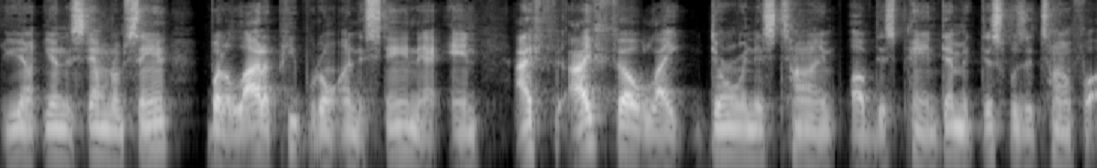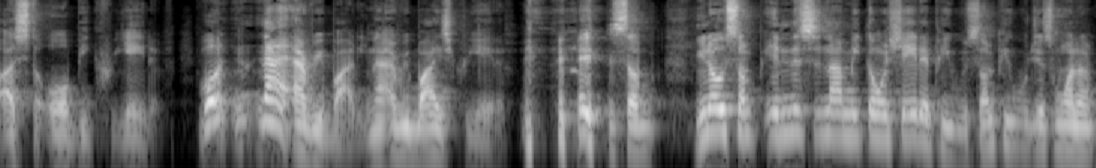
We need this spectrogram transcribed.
You, you understand what I'm saying? But a lot of people don't understand that. And I, f- I felt like during this time of this pandemic, this was a time for us to all be creative. Well, not everybody. Not everybody's creative. so, you know, some, and this is not me throwing shade at people. Some people just want to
